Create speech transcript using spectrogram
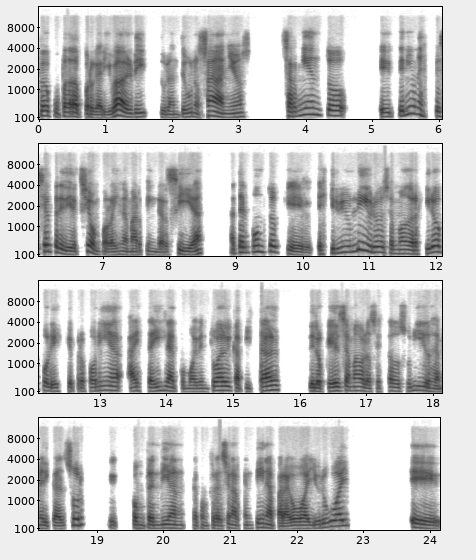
fue ocupada por Garibaldi durante unos años. Sarmiento eh, tenía una especial predilección por la isla Martín García, a tal punto que escribió un libro llamado Argirópolis que proponía a esta isla como eventual capital de lo que él llamaba los Estados Unidos de América del Sur, que comprendían la Confederación Argentina, Paraguay y Uruguay, eh,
